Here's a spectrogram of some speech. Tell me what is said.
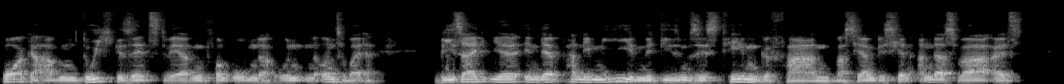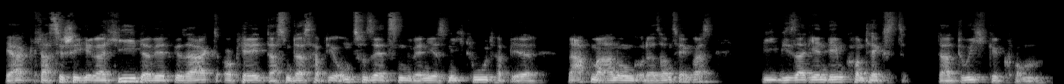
Vorgaben durchgesetzt werden von oben nach unten und so weiter. Wie seid ihr in der Pandemie mit diesem System gefahren, was ja ein bisschen anders war als ja, klassische Hierarchie, da wird gesagt, okay, das und das habt ihr umzusetzen, wenn ihr es nicht tut, habt ihr eine Abmahnung oder sonst irgendwas. Wie, wie seid ihr in dem Kontext da durchgekommen?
